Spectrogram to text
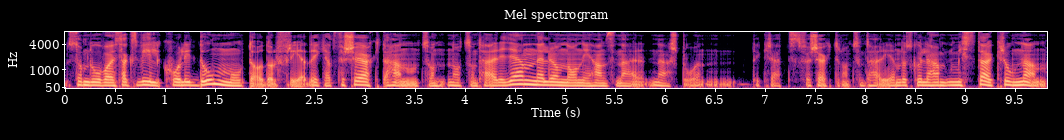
Som då var en slags villkorlig dom mot Adolf Fredrik, att försökte han något sånt, något sånt här igen eller om någon i hans när, närstående krets försökte något sånt här igen, då skulle han mista kronan.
